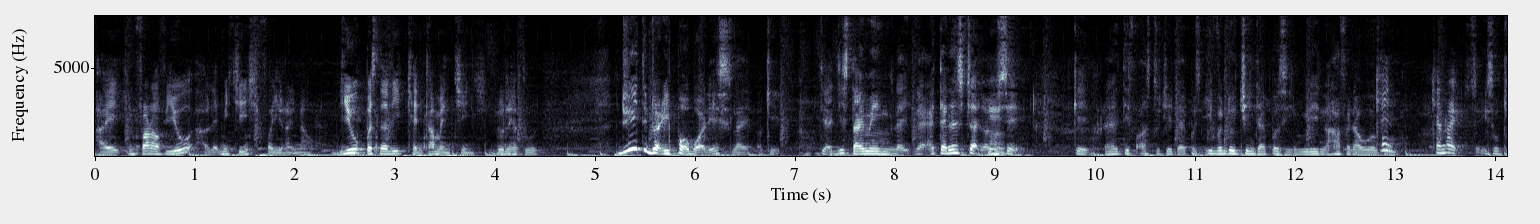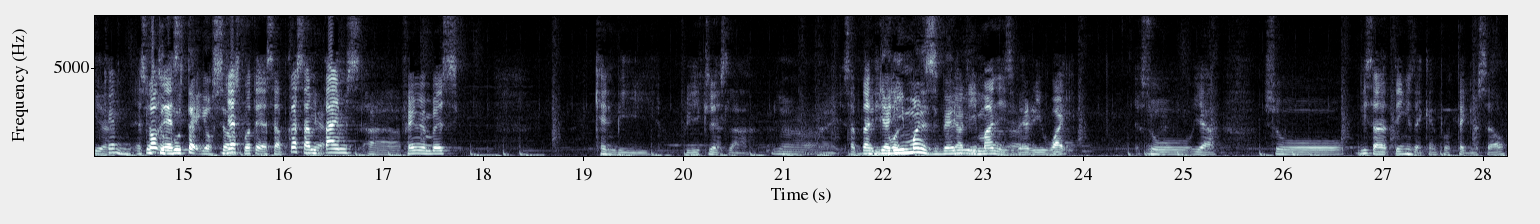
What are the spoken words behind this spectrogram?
I in front of you, uh, let me change for you right now. You personally can come and change. You don't have to. Do you need to write report about this? Like, okay, yeah, this timing, like, like attendance charge, or you say, okay, relative asked to change diapers, even though change diapers in within half an hour Can ago. can right. So it's okay. Can as Just long to as protect yourself. Just protect yourself because sometimes uh, family members can be ridiculous lah. yeah. Right. Sometimes Their demand is very- their demand is uh, very wide. So yeah. So these are the things that can protect yourself.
